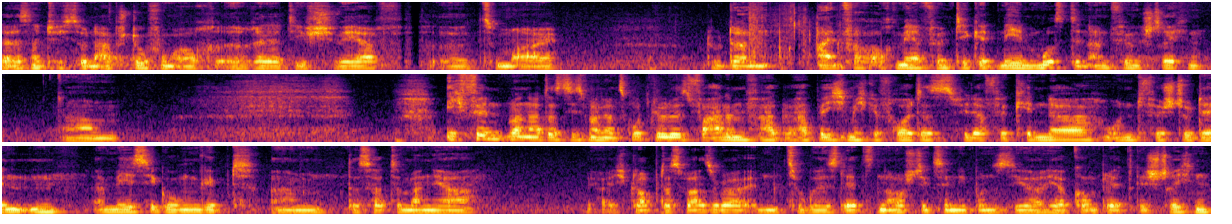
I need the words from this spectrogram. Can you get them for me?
Da ist natürlich so eine Abstufung auch äh, relativ schwer, äh, zumal du dann einfach auch mehr für ein Ticket nehmen musst, in Anführungsstrichen. Ähm, ich finde, man hat das diesmal ganz gut gelöst. Vor allem habe ich mich gefreut, dass es wieder für Kinder und für Studenten Ermäßigungen gibt. Ähm, das hatte man ja, ja ich glaube, das war sogar im Zuge des letzten Aufstiegs in die Bundesliga hier komplett gestrichen.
